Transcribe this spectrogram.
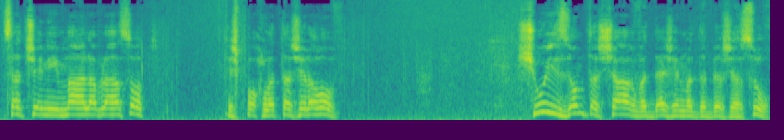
מצד שני, מה עליו לעשות? יש פה החלטה של הרוב. שהוא ייזום את השער, ודאי שאין מה לדבר שאסור.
